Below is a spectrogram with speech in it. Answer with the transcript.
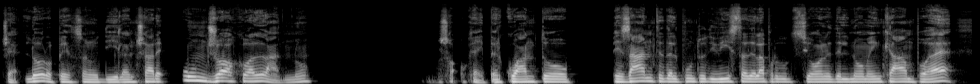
Cioè, loro pensano di lanciare un gioco all'anno. Non so, ok, per quanto pesante dal punto di vista della produzione, del nome in campo è... Eh,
